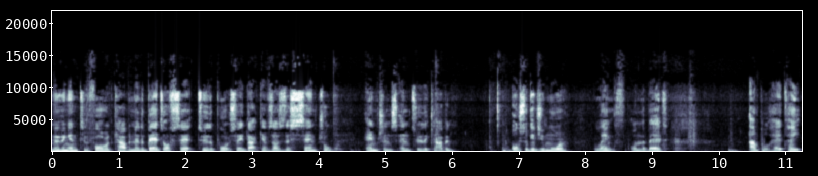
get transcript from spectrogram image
Moving into the forward cabin. Now the bed's offset to the port side. That gives us the central entrance into the cabin. Also gives you more length on the bed. Ample head height.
